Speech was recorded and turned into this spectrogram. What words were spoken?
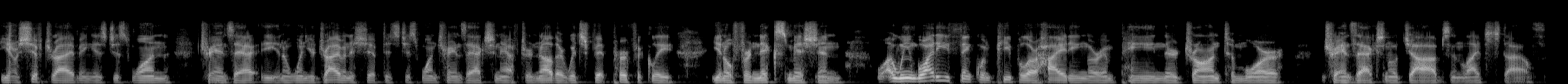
you know shift driving is just one transact you know when you're driving a shift it's just one transaction after another which fit perfectly you know for nick's mission i mean why do you think when people are hiding or in pain they're drawn to more transactional jobs and lifestyles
